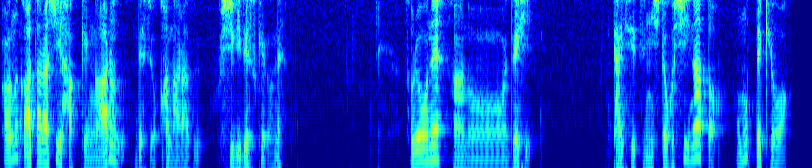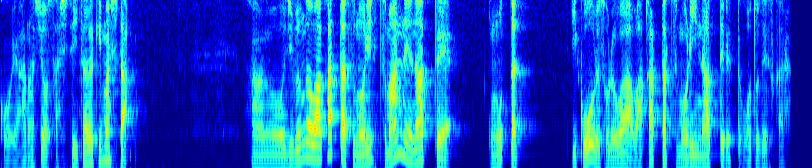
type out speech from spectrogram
あなんか新しい発見があるんですよ。必ず。不思議ですけどね。それをねあのー、ぜひ大切にしてほしいなと思って今日はこういう話をさせていただきました。あのー、自分が分かったつもりつまんねえなって思ったイコールそれは分かったつもりになってるってことですから。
